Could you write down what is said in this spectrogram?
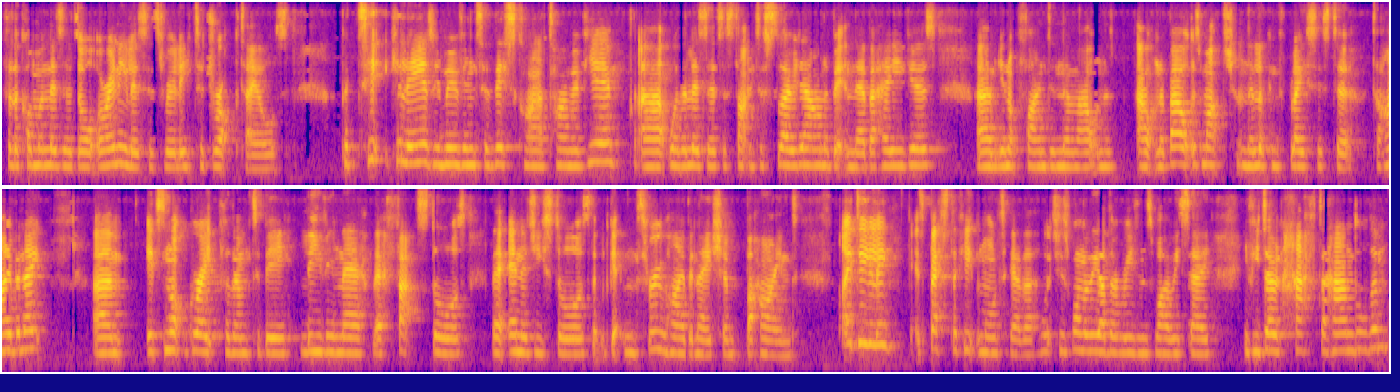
for the common lizards or, or any lizards really to drop tails particularly as we move into this kind of time of year uh, where the lizards are starting to slow down a bit in their behaviours. Um, you're not finding them out and out and about as much, and they're looking for places to to hibernate. Um, it's not great for them to be leaving their their fat stores, their energy stores that would get them through hibernation behind. Ideally, it's best to keep them all together, which is one of the other reasons why we say if you don't have to handle them,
